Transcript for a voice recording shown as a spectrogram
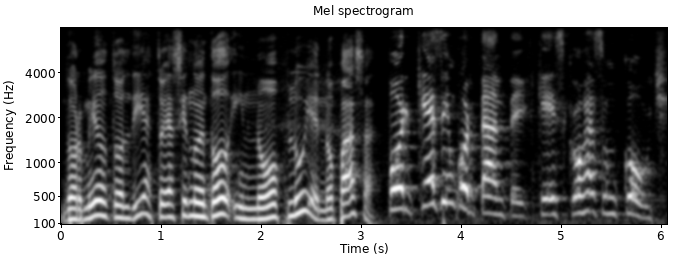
dormido todo el día, estoy haciendo de todo y no fluye, no pasa. ¿Por qué es importante que escojas un coach?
